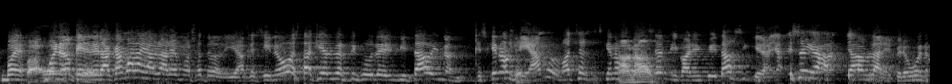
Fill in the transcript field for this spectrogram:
Bueno, Vaya bueno, por que Dios. de la cámara ya hablaremos otro día, que si no, está aquí el Verticu de invitado y no, que es que nos liamos, macho, es que no, puede no. ser ni con invitado siquiera. Ya- eso ya, ya hablaré, pero bueno.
